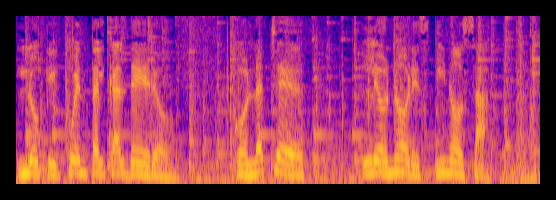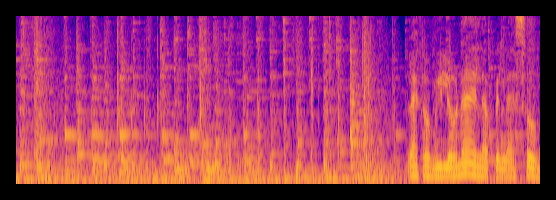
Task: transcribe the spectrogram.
Lo que cuenta el caldero con la chef Leonor Espinosa. La comilona de la pelazón.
